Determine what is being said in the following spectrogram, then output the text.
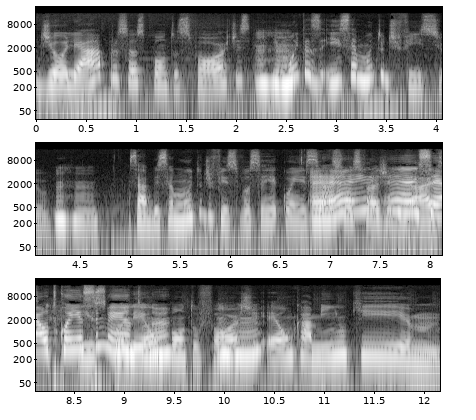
de olhar para os seus pontos fortes e muitas isso é muito difícil. Uhum. Sabe, isso é muito difícil. Você reconhecer É, as suas é, fragilidades é e autoconhecimento, escolher né? um ponto forte Uhum. é um caminho que hum,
